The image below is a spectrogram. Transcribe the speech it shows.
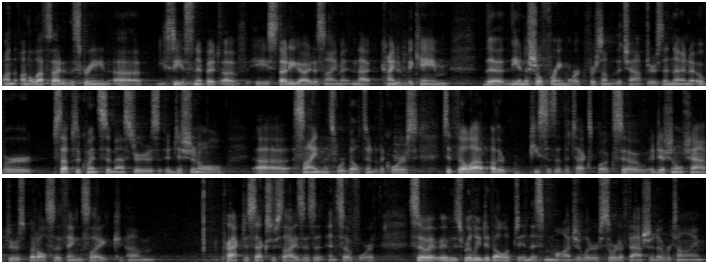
on, on the left side of the screen, uh, you see a snippet of a study guide assignment, and that kind of became the, the initial framework for some of the chapters. And then over subsequent semesters, additional uh, assignments were built into the course to fill out other pieces of the textbook. So additional chapters, but also things like um, practice exercises and so forth. So it, it was really developed in this modular sort of fashion over time.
